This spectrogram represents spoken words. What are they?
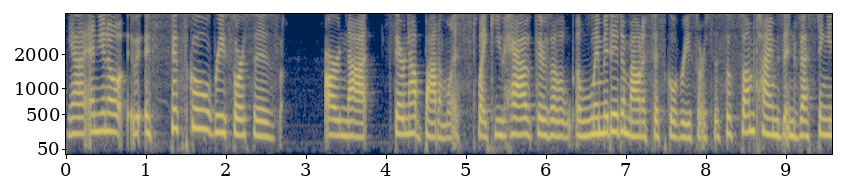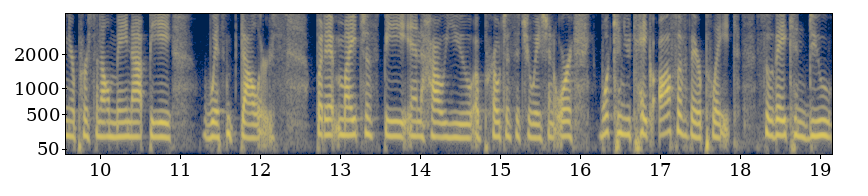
Yeah, and you know, if fiscal resources are not they're not bottomless. Like you have, there's a, a limited amount of fiscal resources. So sometimes investing in your personnel may not be with dollars, but it might just be in how you approach a situation or what can you take off of their plate so they can do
